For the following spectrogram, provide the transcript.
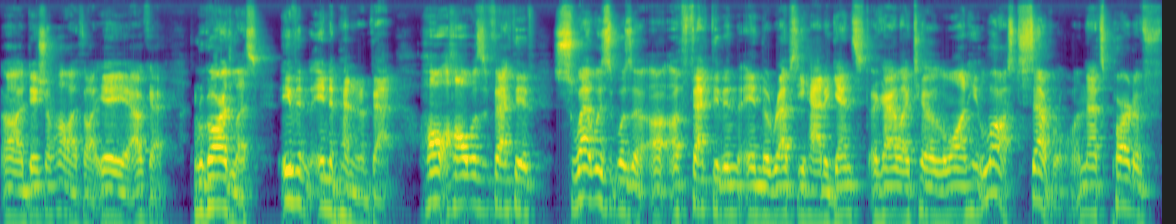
uh, Daeshon Hall. I thought, yeah, yeah, okay. Regardless, even independent of that, Hall, Hall was effective. Sweat was was uh, uh, effective in in the reps he had against a guy like Taylor Lewan. He lost several, and that's part of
